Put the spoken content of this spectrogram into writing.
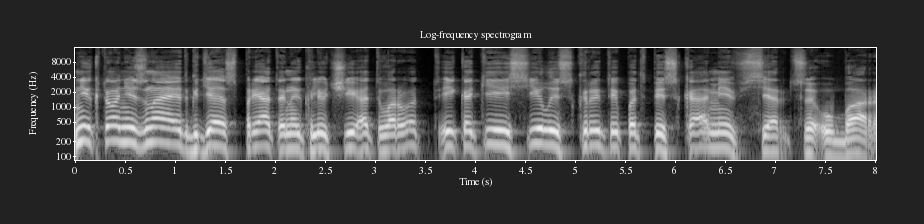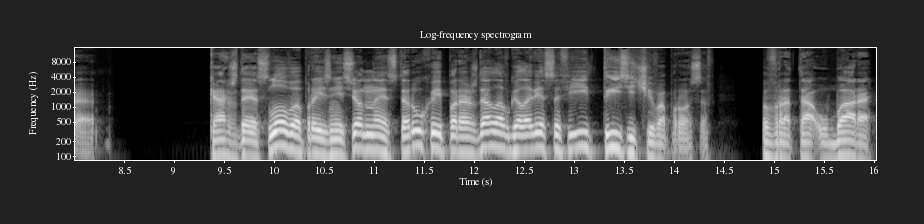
Никто не знает, где спрятаны ключи от ворот и какие силы скрыты под песками в сердце Убара». Каждое слово, произнесенное старухой, порождало в голове Софии тысячи вопросов. Врата Убара,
